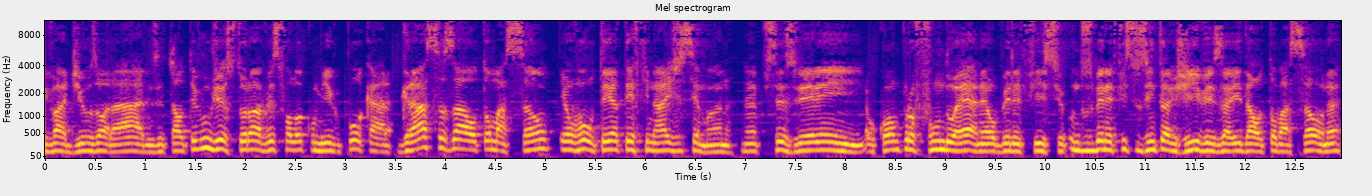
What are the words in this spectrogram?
invadir os horários e tal. Teve um gestor uma vez falou comigo, pô, cara, graças à automação eu voltei a ter finais de semana, né? Pra vocês verem o quão profundo é, né? O benefício, um dos benefícios intangíveis aí da automação, né?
